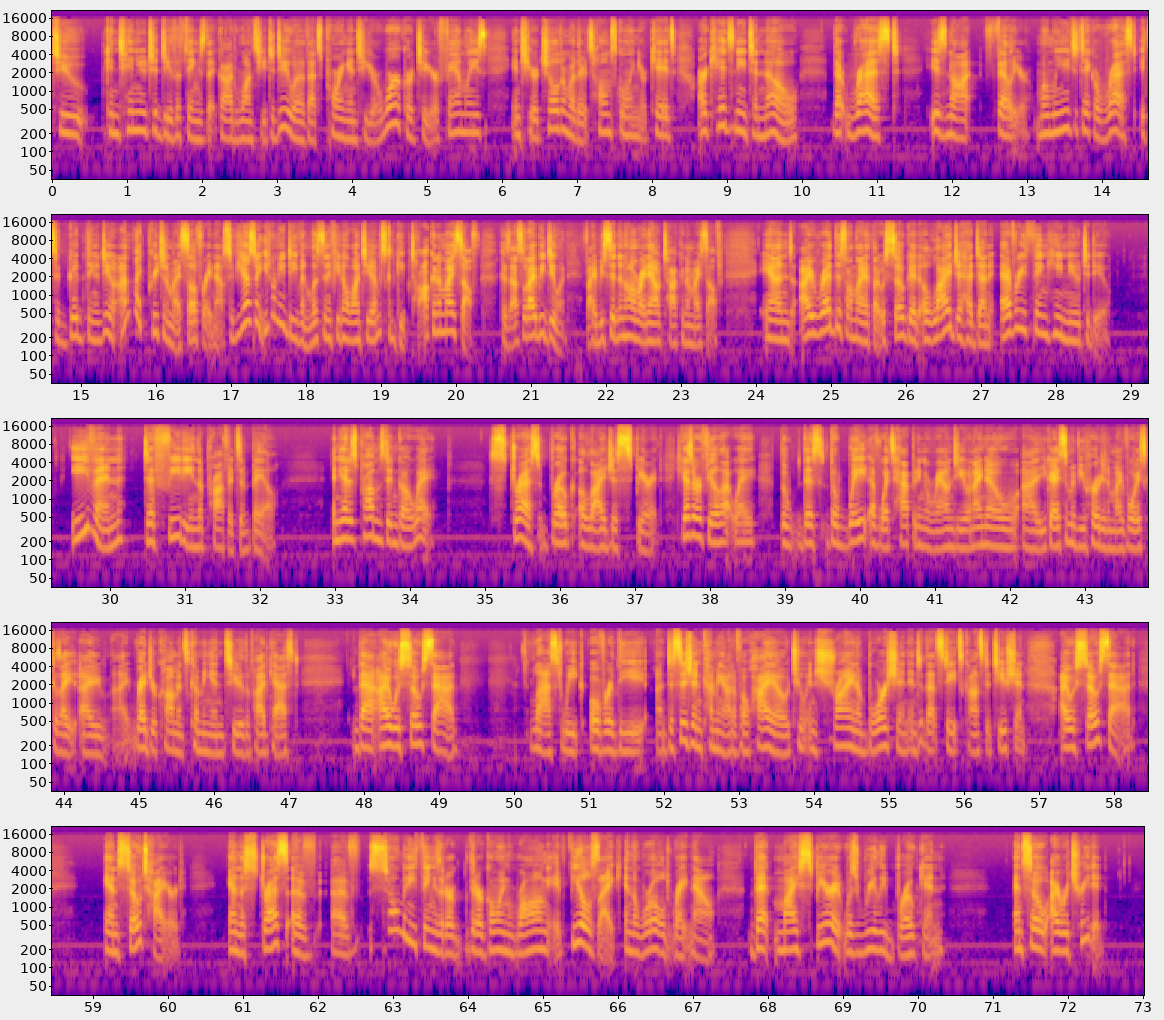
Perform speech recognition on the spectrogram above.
to continue to do the things that God wants you to do, whether that's pouring into your work or to your families, into your children, whether it's homeschooling your kids. Our kids need to know that rest is not failure. When we need to take a rest, it's a good thing to do. I'm like preaching to myself right now. So if you guys don't, you don't need to even listen if you don't want to. I'm just going to keep talking to myself because that's what I'd be doing if I'd be sitting at home right now talking to myself. And I read this online. I thought it was so good. Elijah had done everything he knew to do, even defeating the prophets of Baal. And yet his problems didn't go away. Stress broke Elijah's spirit. Do you guys ever feel that way? The this the weight of what's happening around you. And I know uh, you guys, some of you heard it in my voice because I, I I read your comments coming into the podcast that I was so sad last week over the uh, decision coming out of Ohio to enshrine abortion into that state's constitution. I was so sad and so tired and the stress of of so many things that are that are going wrong it feels like in the world right now that my spirit was really broken. And so i retreated.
